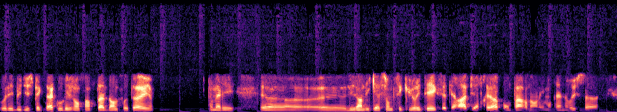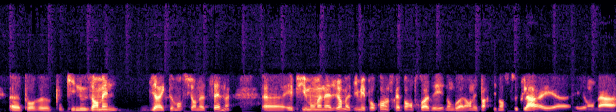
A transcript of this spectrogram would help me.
au début du spectacle où les gens s'installent dans le fauteuil. On a les, les indications de sécurité, etc. Puis après, hop, on part dans les montagnes russes pour, pour qu'ils nous emmènent directement sur notre scène. Euh, et puis mon manager m'a dit mais pourquoi on le ferait pas en 3D Donc voilà, on est parti dans ce truc-là et, et on a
